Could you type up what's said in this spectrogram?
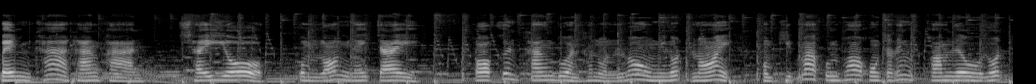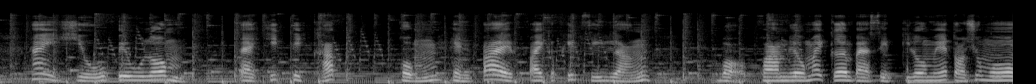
เป็นค่าทางผ่าน ชัยโย ผมร้องอยู่ในใจ พอขึ้นทางด่วนถนนโล่งมีรถน้อย ผมคิดว่าคุณพ่อคงจะเร่งความเร็วรถให้ฉิวปิวลม แต่คิดผิดครับ ผมเห็นป้ายไฟกระพริบสีเหลือง บอกความเร็วไม่เกิน 80 กิโลเมตรต่อชั่วโมง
